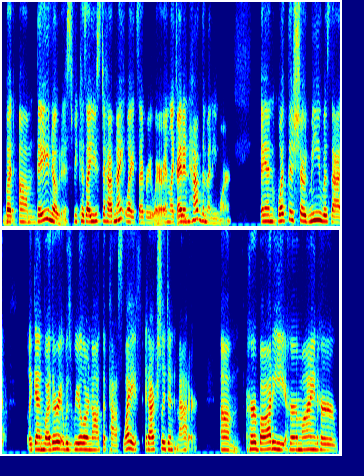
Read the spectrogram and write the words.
But um, they noticed because I used to have night lights everywhere and like I didn't have them anymore. And what this showed me was that, again, whether it was real or not, the past life, it actually didn't matter. Um, her body, her mind, her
